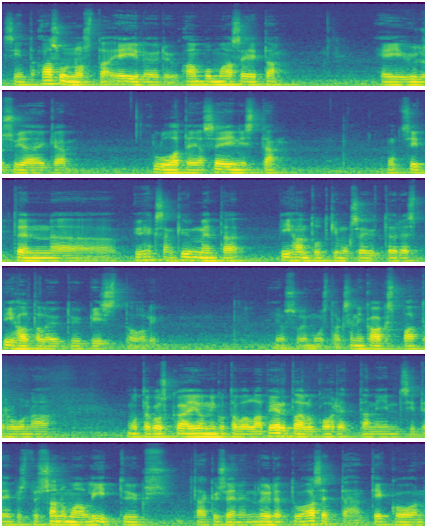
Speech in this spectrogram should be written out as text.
siitä asunnosta ei löydy ampuma-aseita, ei hylsyjä eikä luoteja seinistä, mutta sitten 90 äh, pihan tutkimuksen yhteydessä pihalta löytyy pistooli, jos oli muistaakseni kaksi patruunaa. Mutta koska ei ole niin tavallaan vertailukohdetta, niin sitten ei pysty sanomaan liittyykö tämä kyseinen löydetty ase tähän tekoon,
